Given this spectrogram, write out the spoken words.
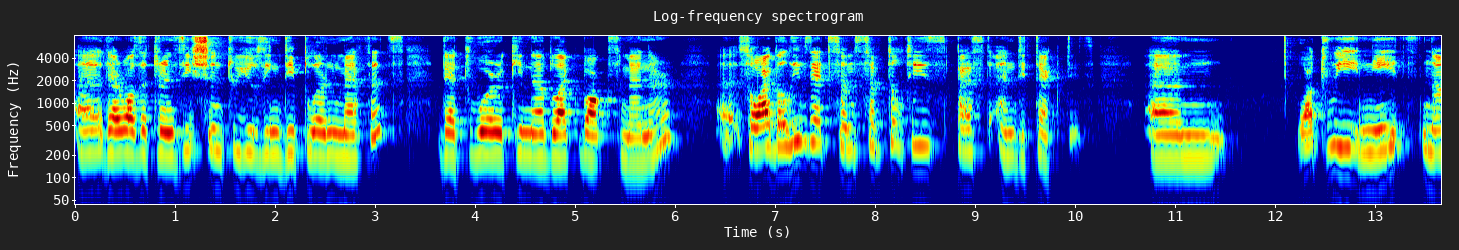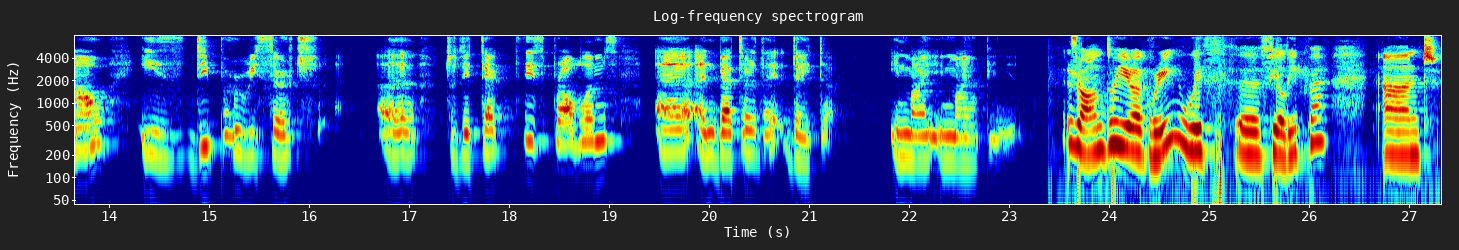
Uh, there was a transition to using deep learning methods that work in a black box manner uh, so I believe that some subtleties passed undetected. Um, what we need now is deeper research uh, to detect these problems uh, and better data, in my in my opinion. João, do you agree with uh, Filipa? And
